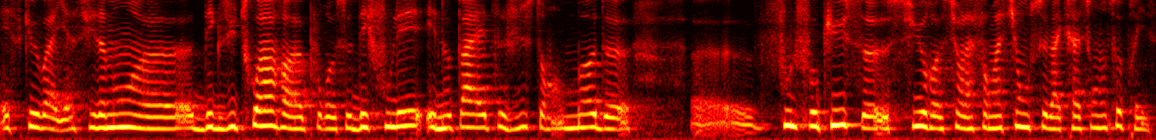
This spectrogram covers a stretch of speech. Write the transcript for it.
Est-ce que voilà, il y a suffisamment euh, d'exutoire euh, pour se défouler et ne pas être juste en mode full focus sur, sur la formation ou sur la création d'entreprise?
